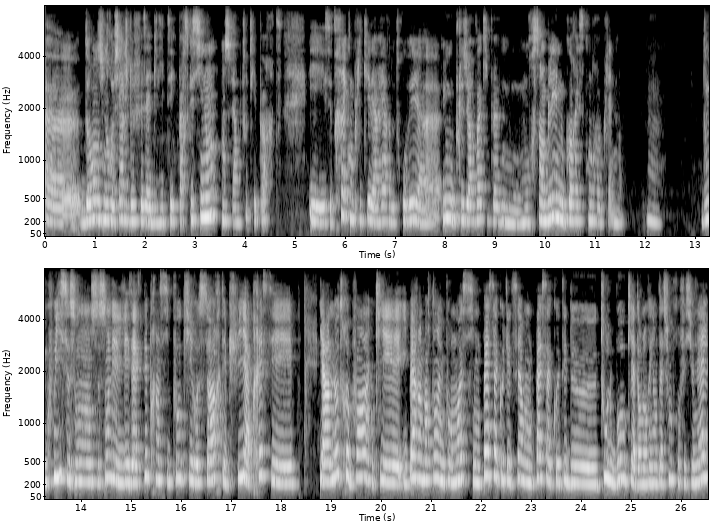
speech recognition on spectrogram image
euh, dans une recherche de faisabilité. Parce que sinon, on se ferme toutes les portes Et c'est très compliqué derrière de trouver euh, une ou plusieurs voies qui peuvent nous, ressembler, nous correspondre pleinement. Hmm. Donc oui, ce sont, ce sont les, les, aspects principaux qui ressortent. Et puis après, c'est il y a un autre point qui est hyper important et pour moi, si on passe à côté de ça, on passe à côté de tout le beau qu'il y a dans l'orientation professionnelle,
